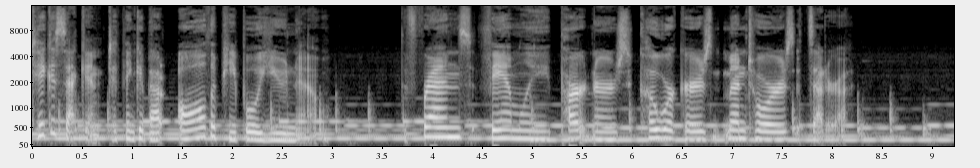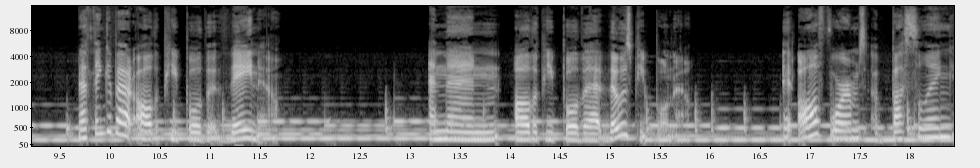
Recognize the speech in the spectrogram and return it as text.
Take a second to think about all the people you know the friends, family, partners, coworkers, mentors, etc. Now think about all the people that they know. And then all the people that those people know. It all forms a bustling,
